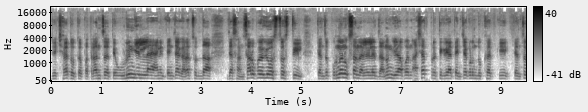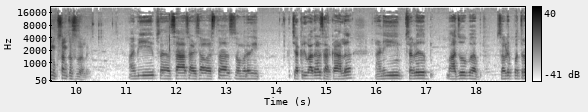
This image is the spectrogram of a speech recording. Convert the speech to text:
जे छत होतं पत्रांचं ते उडून गेलेलं आहे आणि त्यांच्या घरात सुद्धा ज्या संसार उपयोगी वस्तू असतील त्यांचं पूर्ण नुकसान झालेलं आहे. जाणून घेऊ आपण अशाच प्रतिक्रिया त्यांच्याकडून दुःखद की त्यांचं नुकसान कसं झालंय? आम्ही स- सहा साडेसहा वाजता समोर चक्रीवादळ सारखं आलं आणि सगळं माझं सगळे पत्र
